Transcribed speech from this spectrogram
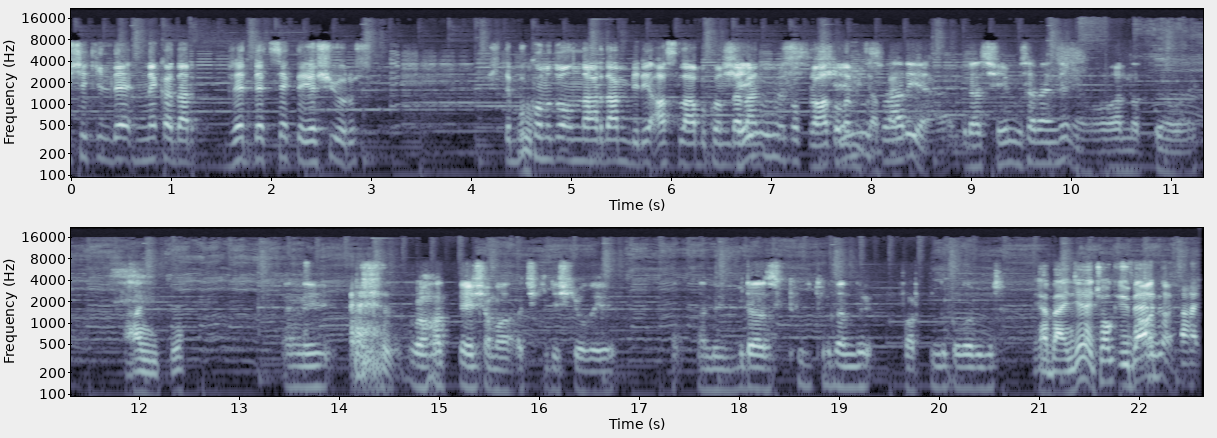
bir şekilde ne kadar reddetsek de yaşıyoruz. İşte bu Hı. konuda onlardan biri. Asla bu konuda ben Shameless- çok rahat Shameless olamayacağım. var ya biraz Shameless'a benzemiyor mu o anlattığın olay? Hangisi? Hani rahat yaşama açık ilişki olayı. Hani biraz kültürden de farklılık olabilir. Ya bence de çok über bir Zaten. olay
